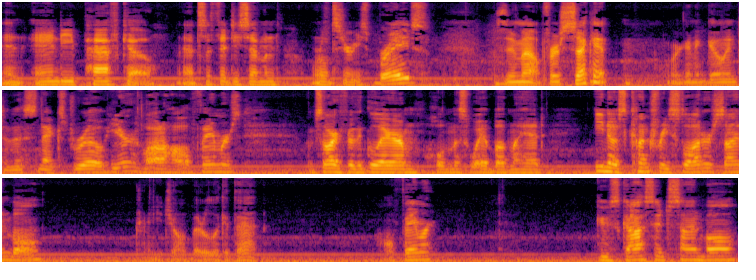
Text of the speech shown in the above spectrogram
And Andy Pafko. That's the 57 World Series Braves. Zoom out for a second. We're going to go into this next row here. A lot of Hall of Famers. I'm sorry for the glare. I'm holding this way above my head. Enos Country Slaughter sign ball. Trying to get y'all a better look at that. Hall of Famer. Goose Gossage sign ball.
